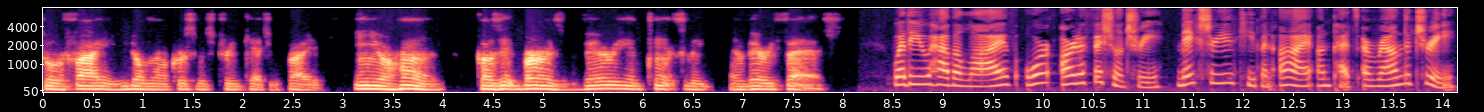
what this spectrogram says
to a fire you don't want a Christmas tree catching fire in your home because it burns very intensely and very fast. Whether you have a live or artificial tree, make sure you keep an eye on pets around the tree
